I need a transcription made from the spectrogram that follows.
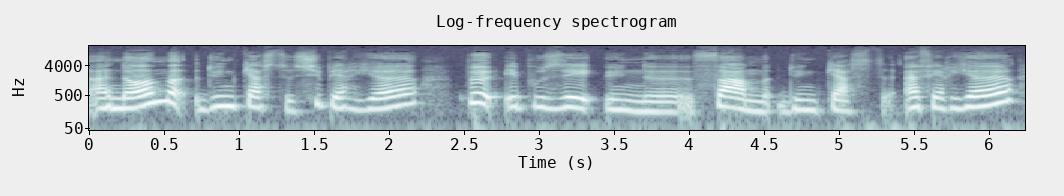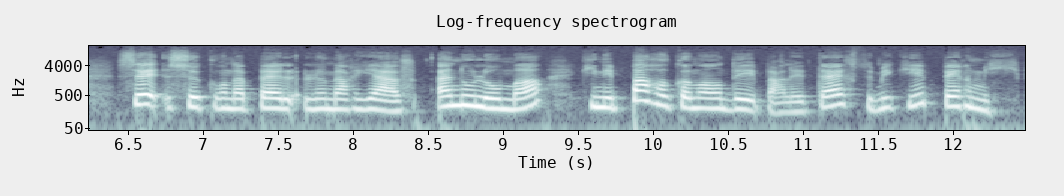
un homme d'une caste supérieure peut épouser une femme d'une caste inférieure, c'est ce qu'on appelle le mariage anuloma, qui n'est pas recommandé par les textes, mais qui est permis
